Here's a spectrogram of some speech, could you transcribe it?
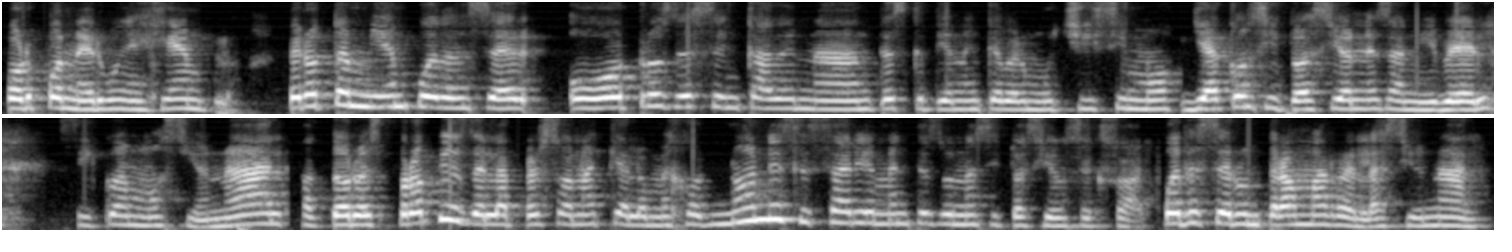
por poner un ejemplo, pero también pueden ser otros desencadenantes que tienen que ver muchísimo ya con situaciones a nivel psicoemocional, factores propios de la persona que a lo mejor no necesariamente es una situación sexual. Puede ser un trauma relacional,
